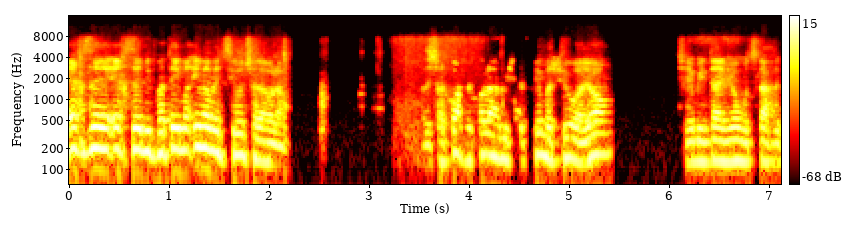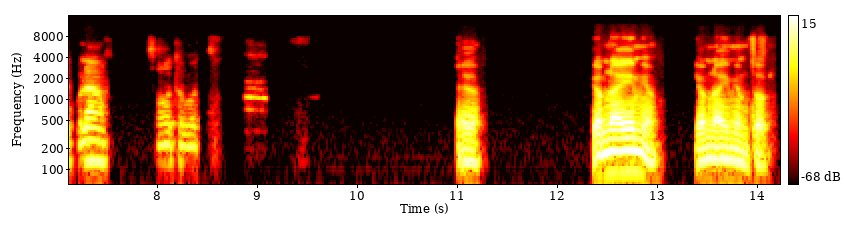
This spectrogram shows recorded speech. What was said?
איך זה, איך זה מתבטא עם, עם המציאות של העולם. אז יישר כוח לכל המשתתפים בשיעור היום, שיהיה בינתיים יום מוצלח לכולם, בשורות טובות. יום נעים יום, יום נעים יום טוב.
